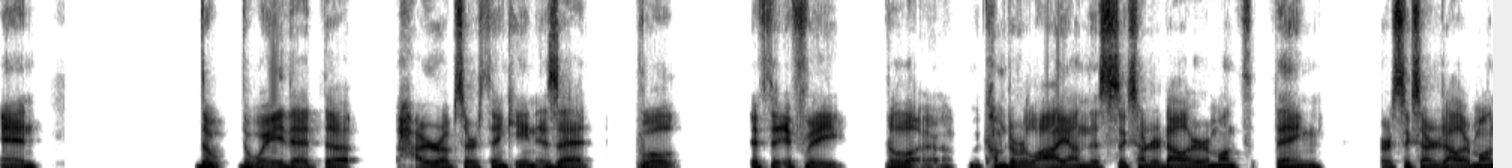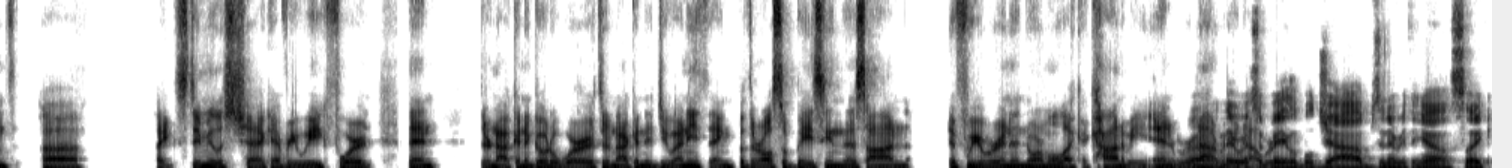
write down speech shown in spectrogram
and the the way that the higher ups are thinking is that well, if the if we rel- come to rely on this six hundred dollar a month thing or six hundred dollar a month uh like stimulus check every week for it, then they're not going to go to work. They're not going to do anything. But they're also basing this on if we were in a normal like economy and we're not. And there right was available jobs and everything else. Like,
